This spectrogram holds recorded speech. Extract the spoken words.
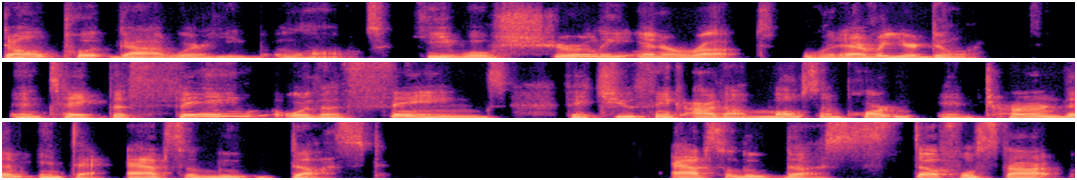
don't put God where He belongs, He will surely interrupt whatever you're doing. And take the thing or the things that you think are the most important and turn them into absolute dust. Absolute dust. Stuff will stop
